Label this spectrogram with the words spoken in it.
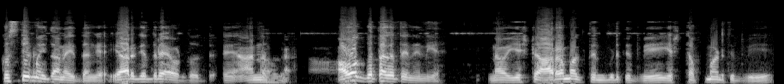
ಕುಸ್ತಿ ಮೈದಾನ ಇದ್ದಂಗೆ. ಯಾರು ಗೆದ್ರೆ ಅವ್ರದ್ದು ಅನ್ನೋದ್ರ ಅವಾಗ ಗೊತ್ತಾಗತ್ತೆ ನಿನಗೆ. ನಾವು ಎಷ್ಟು ಆರಾಮಾಗಿ ತಿಂದ್ಬಿಡ್ತಿದ್ವಿ ಎಷ್ಟು ತಪ್ಪು ಮಾಡ್ತಿದ್ವಿ.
